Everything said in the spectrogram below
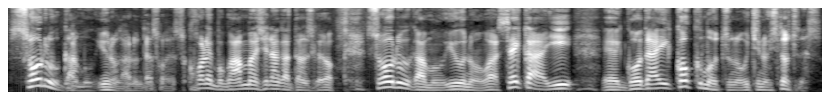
ソルガムいうのがあるんだそうです。これ僕あんまり知らなかったんですけどソルガムいうのは世界、五大穀物のうちの一つです。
